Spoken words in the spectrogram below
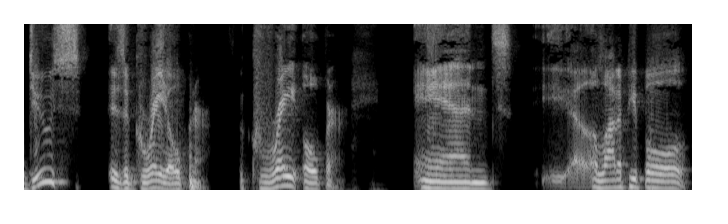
Deuce is a great opener, a great opener. And a lot of people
